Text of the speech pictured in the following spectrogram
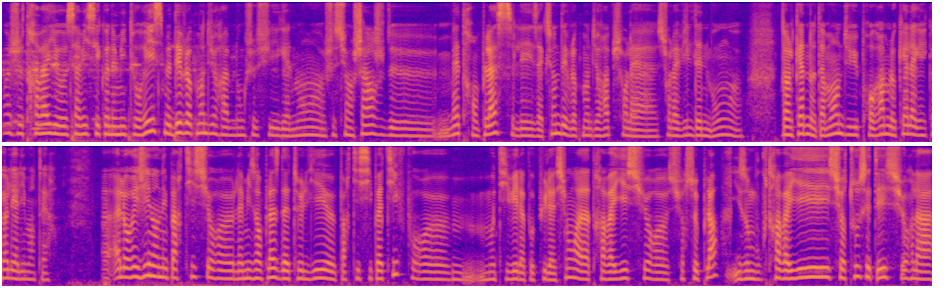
Moi, je travaille au service économie tourisme développement durable. Donc, je suis également, je suis en charge de mettre en place les actions de développement durable sur la, sur la ville d'Enbon, euh, dans le cadre notamment du programme local agricole et alimentaire. À l'origine, on est parti sur euh, la mise en place d'ateliers euh, participatifs pour euh, motiver la population à travailler sur, sur ce plat. Ils ont beaucoup travaillé, surtout c'était sur la,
